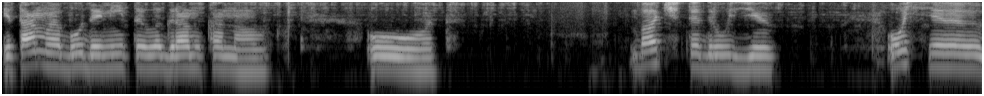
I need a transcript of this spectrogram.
і там е, буде мій телеграм-канал. От. Бачите, друзі. Ось е,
